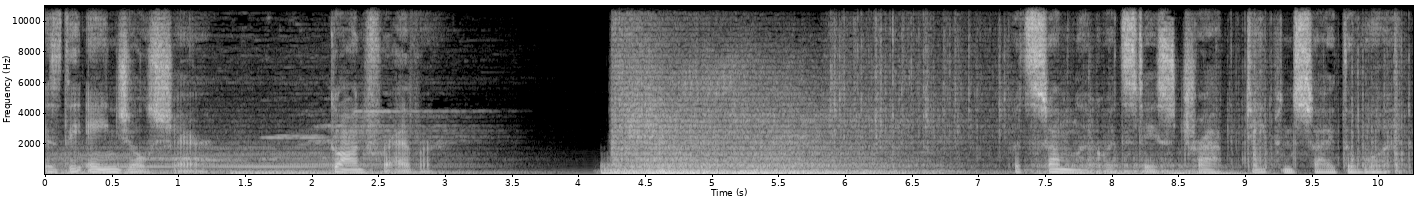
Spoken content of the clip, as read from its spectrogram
is the angel's share, gone forever. But some liquid stays trapped deep inside the wood.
